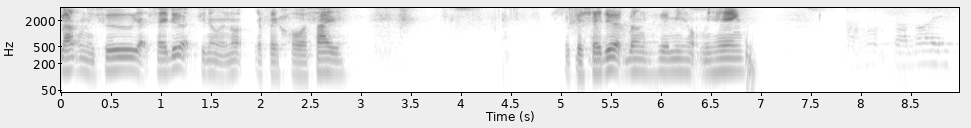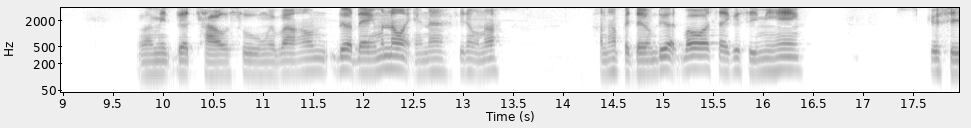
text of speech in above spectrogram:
หลักๆนี่คือ อยากใส่เลือดพี่น้องเนาะอยากไปขอใส่อยากไปใส่เลือดบิ่งเพื่อมีหอกมีแห้งว่ามีเลือดขาวสูงแบบว่าเฮาเลือดแดงมันน้อยอะนะพี่น้องเนาะคันเฮาไปเติมเลือดบ่ใส่คือสีมีแห้งคือสี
